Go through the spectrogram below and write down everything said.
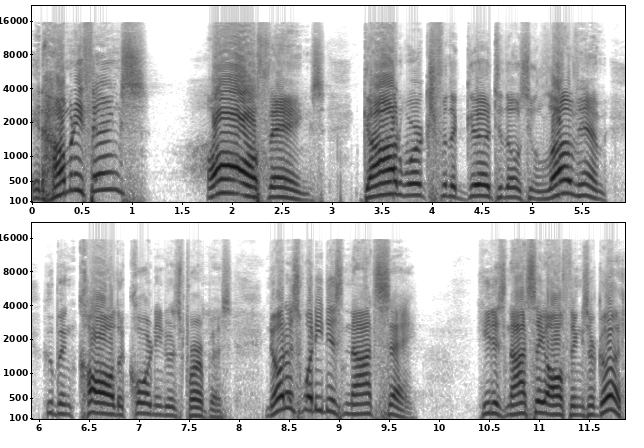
In how many things? All things. God works for the good to those who love him, who've been called according to his purpose. Notice what he does not say. He does not say all things are good.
